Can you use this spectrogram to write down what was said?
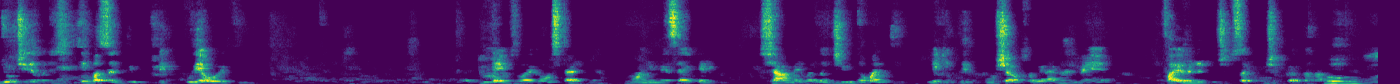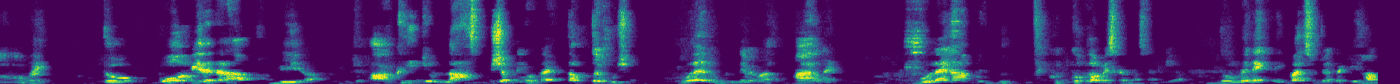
जो चीज़ें मुझे जितनी पसंद थी उतनी पूरी अवॉइड की। टू टाइम्स वर्कआउट स्टार्ट किया। मॉर्निंग में साइकिलिंग शाम में मतलब जिम तो बंद थी लेकिन फिर पुशअप्स वगैरह घर में 500 पुशअप्स तक पुशअप करता था। ओ भाई तो वो अभी रहता ना अभी आखिरी जो लास्ट पुशअप नहीं होता है तब तक पुशअप बोला है तो घुटने में मार मारना है। बोला है ना आपने खुद खुद को प्रॉमिस करना स्टार्ट किया। तो मैंने एक बार सोचा था कि हाँ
